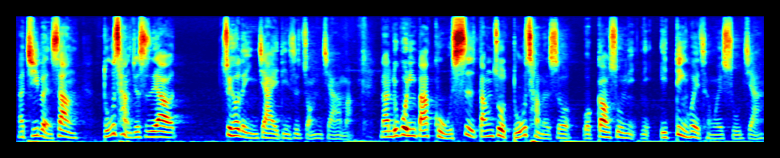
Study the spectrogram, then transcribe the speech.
那基本上，赌场就是要最后的赢家一定是庄家嘛。那如果你把股市当做赌场的时候，我告诉你，你一定会成为输家。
